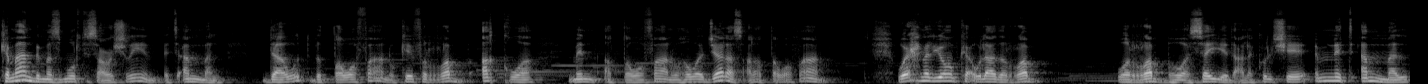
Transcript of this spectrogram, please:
كمان بمزمور 29 اتأمل داود بالطوفان وكيف الرب أقوى من الطوفان وهو جلس على الطوفان. وإحنا اليوم كأولاد الرب والرب هو سيد على كل شيء. منتأمل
